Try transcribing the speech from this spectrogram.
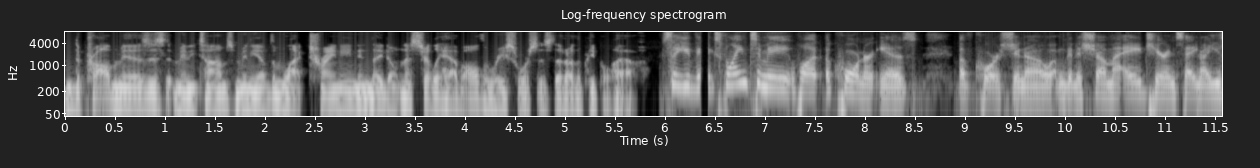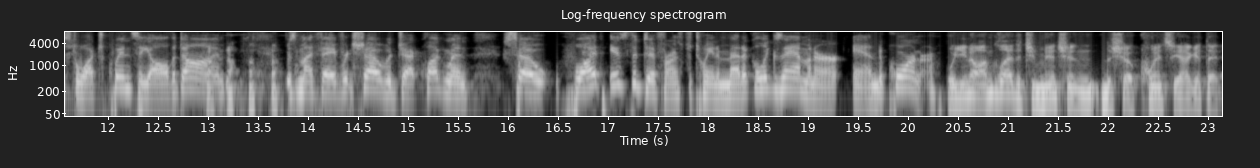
the problem is is that many times many of them lack training and they don't necessarily have all the resources that other people have. So you've explained to me what a coroner is. Of course you know i'm going to show my age here and say you know, i used to watch quincy all the time. It was my favorite show with jack klugman. So what is the difference between a medical examiner and a coroner? Well you know i'm glad that you mentioned the show quincy. I get that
